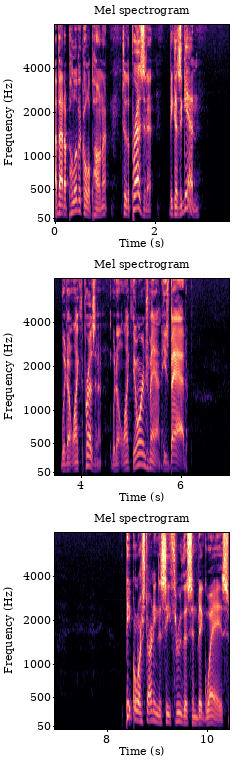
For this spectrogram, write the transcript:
about a political opponent to the president, because again, we don't like the president. We don't like the orange man. He's bad. People are starting to see through this in big ways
